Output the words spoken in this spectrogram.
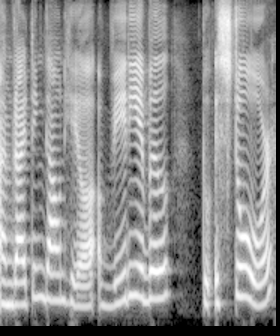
I'm writing down here a variable to store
